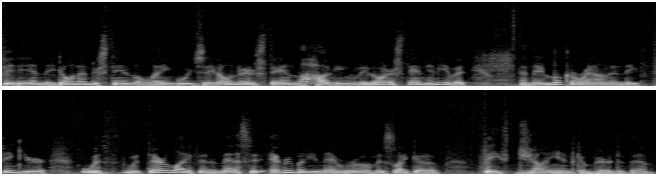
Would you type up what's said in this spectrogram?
fit in. They don't understand the language. They don't understand the hugging. They don't understand any of it. And they look around and they figure with, with their life in a mess that everybody in that room is like a faith giant compared to them.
